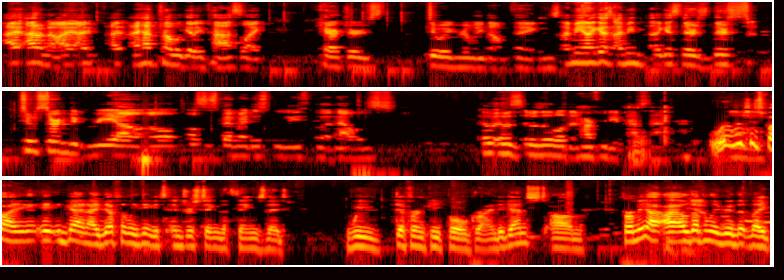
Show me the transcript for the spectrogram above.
I I don't know. I I I- I have trouble getting past like characters doing really dumb things. I mean, I guess I mean I guess there's there's to a certain degree I'll I'll, I'll suspend my disbelief, but that was. It it was it was a little bit hard for me to get past that. Wh- Which is fine. Again, I definitely think it's interesting the things that we different people grind against. Um, for me, I, I'll definitely agree that like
